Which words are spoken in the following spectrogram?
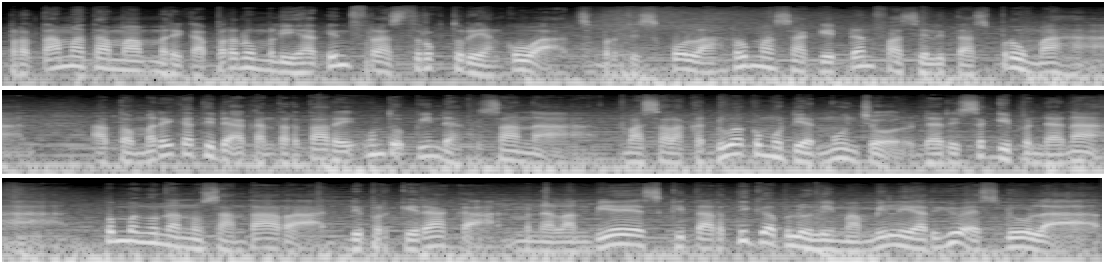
Pertama-tama mereka perlu melihat infrastruktur yang kuat seperti sekolah, rumah sakit, dan fasilitas perumahan atau mereka tidak akan tertarik untuk pindah ke sana. Masalah kedua kemudian muncul dari segi pendanaan. Pembangunan Nusantara diperkirakan menelan biaya sekitar 35 miliar US dollar.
